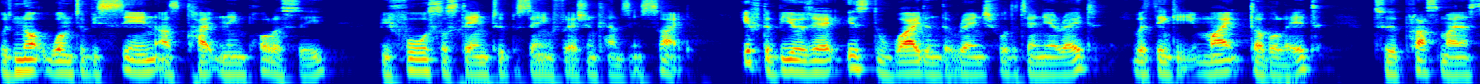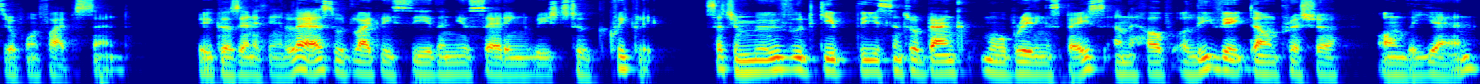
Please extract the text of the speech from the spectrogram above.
would not want to be seen as tightening policy before sustained 2% inflation comes in sight. If the BOJ is to widen the range for the 10 year rate, we think it might double it to plus minus 0.5% because anything less would likely see the new setting reached too quickly. Such a move would give the central bank more breathing space and help alleviate down pressure on the yen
